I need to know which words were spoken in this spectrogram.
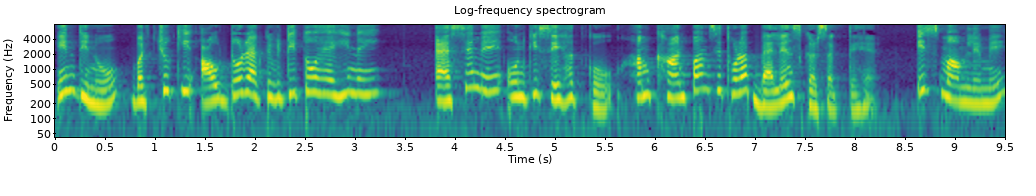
इन दिनों बच्चों की आउटडोर एक्टिविटी तो है ही नहीं। ऐसे में उनकी सेहत को हम खान पान से थोड़ा बैलेंस कर सकते हैं। इस मामले में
